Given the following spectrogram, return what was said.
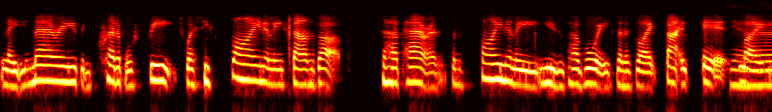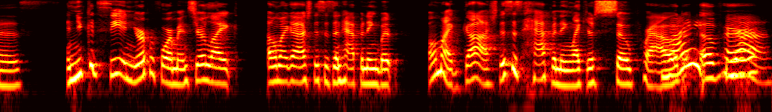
Lady Mary's incredible speech where she finally stands up to her parents and finally uses her voice and is like, that is it. Like Yes. and you could see in your performance, you're like, oh my gosh, this isn't happening, but oh my gosh, this is happening. Like you're so proud Right, of her yeah.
